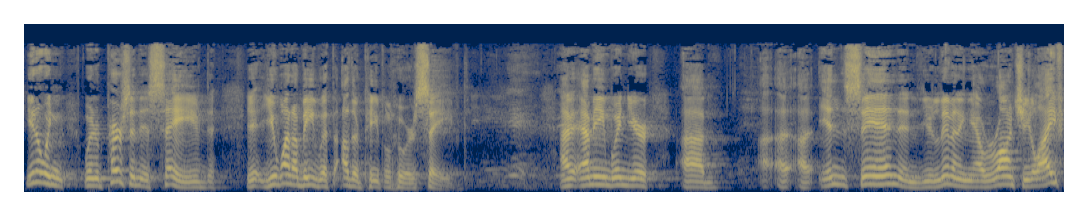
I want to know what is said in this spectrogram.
You know, when, when a person is saved, you want to be with other people who are saved. I, I mean, when you're uh, uh, in sin and you're living a raunchy life,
